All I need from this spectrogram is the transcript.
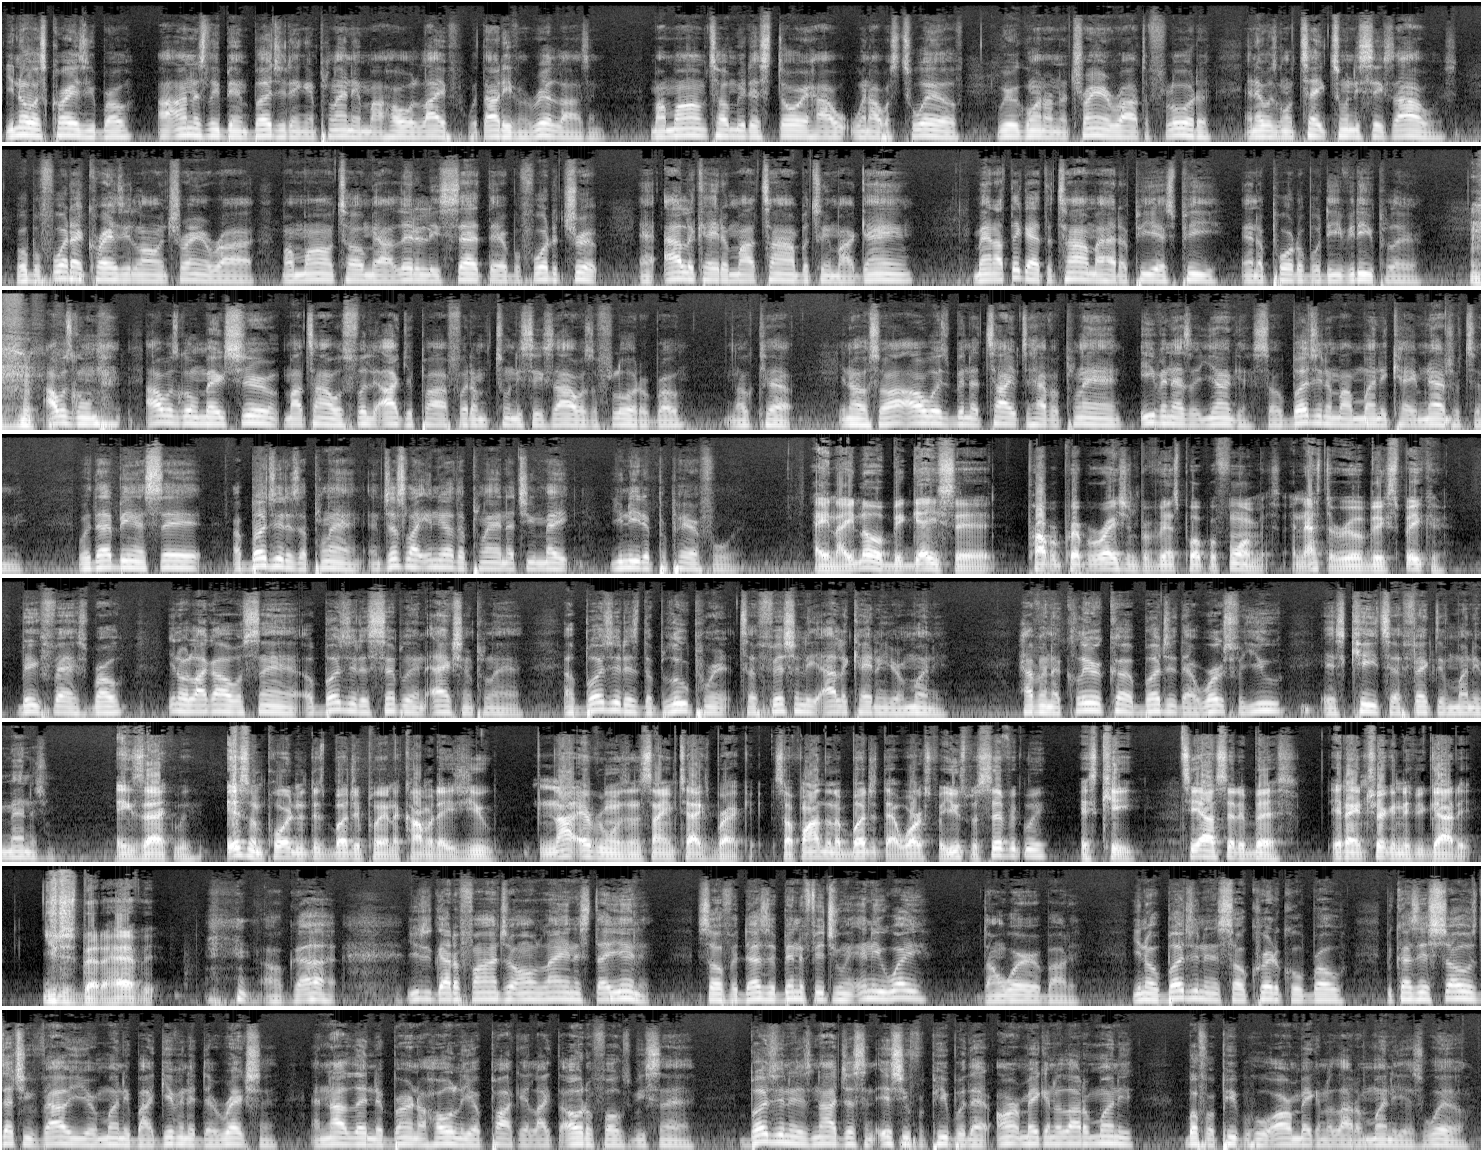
You know what's crazy, bro? I honestly been budgeting and planning my whole life without even realizing. My mom told me this story how when I was 12, we were going on a train ride to Florida and it was going to take 26 hours. But before that crazy long train ride, my mom told me I literally sat there before the trip and allocated my time between my game. Man, I think at the time I had a PSP and a portable DVD player. I was gonna I was gonna make sure my time was fully occupied for them 26 hours of Florida, bro. No cap. You know, so I always been the type to have a plan, even as a youngin. So budgeting my money came natural to me. With that being said, a budget is a plan, and just like any other plan that you make, you need to prepare for it. Hey, now you know what Big Gay said. Proper preparation prevents poor performance, and that's the real big speaker. Big facts, bro. You know, like I was saying, a budget is simply an action plan. A budget is the blueprint to efficiently allocating your money. Having a clear cut budget that works for you is key to effective money management. Exactly. It's important that this budget plan accommodates you. Not everyone's in the same tax bracket, so finding a budget that works for you specifically is key. T.I. said it best. It ain't tricking if you got it. You just better have it. oh God, you just gotta find your own lane and stay in it. So if it doesn't benefit you in any way, don't worry about it. You know, budgeting is so critical, bro, because it shows that you value your money by giving it direction and not letting it burn a hole in your pocket like the older folks be saying. Budgeting is not just an issue for people that aren't making a lot of money, but for people who are making a lot of money as well.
